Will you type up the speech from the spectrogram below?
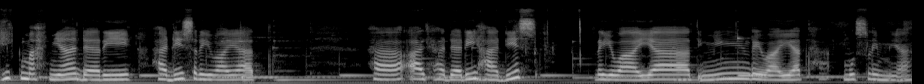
hikmahnya dari hadis riwayat. Ha, dari hadis riwayat ini riwayat muslim ya.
